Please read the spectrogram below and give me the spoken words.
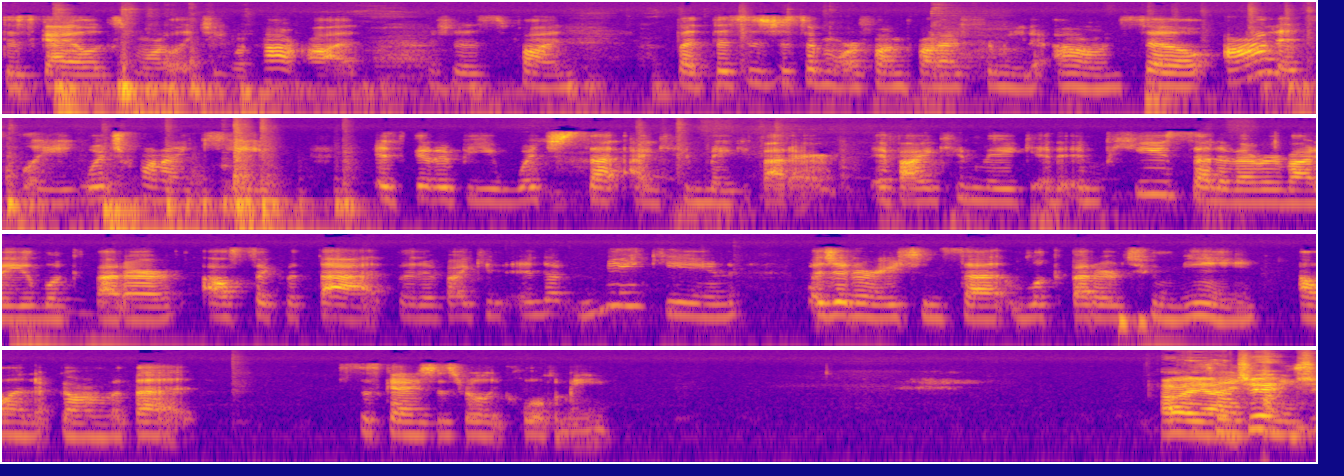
this guy looks more like G1 Hot Rod, which is fun. But this is just a more fun product for me to own. So honestly, which one I keep is going to be which set I can make better. If I can make an MP set of everybody look better, I'll stick with that. But if I can end up making a generation set look better to me, I'll end up going with it. This guy is just really cool to me. Oh yeah, James,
